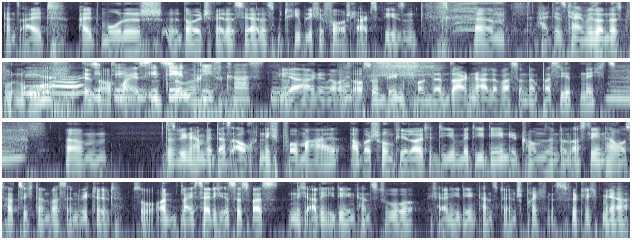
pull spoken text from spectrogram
ganz alt, altmodisch, äh, deutsch wäre das ja das betriebliche Vorschlagswesen. Ähm, hat jetzt keinen besonders guten Ruf, ja, ist Ideen, auch meistens Ideenbriefkasten so ein, Ja, genau, so, ist auch so ein Ding von, dann sagen alle was und dann passiert nichts. Mhm. Ähm, deswegen haben wir das auch nicht formal, aber schon viele Leute, die mit Ideen gekommen sind und aus denen heraus hat sich dann was entwickelt. So und gleichzeitig ist es was, nicht alle Ideen kannst du, nicht allen Ideen kannst du entsprechen. Es ist wirklich mehr,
